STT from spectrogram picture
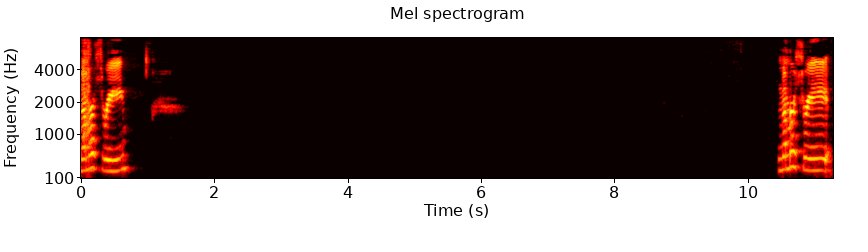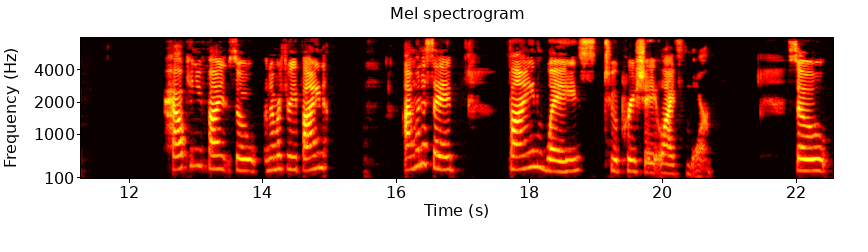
number three. Number three, how can you find so number three find i'm going to say find ways to appreciate life more so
